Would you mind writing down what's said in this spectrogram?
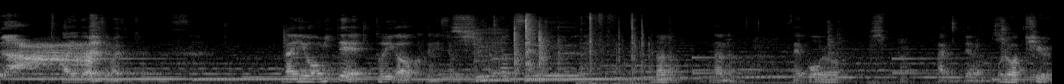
はい、では1枚差し上げます。内容を見てトリガーを確認して週おきます。末？7 7成功。俺は失敗はい、じゃあ俺は9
